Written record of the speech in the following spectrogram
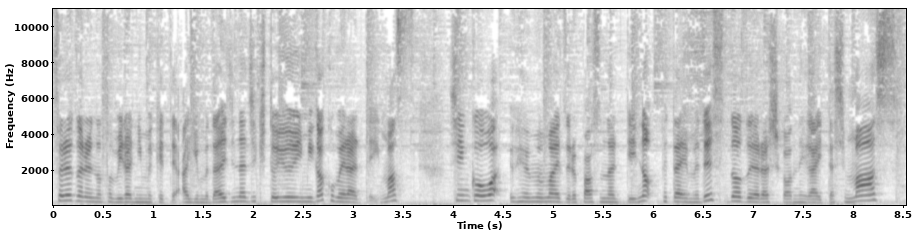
それぞれの扉に向けて歩む大事な時期という意味が込められています。進行は FM 舞鶴パーソナリティのペタイムです。どうぞよろしくお願いいたします。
